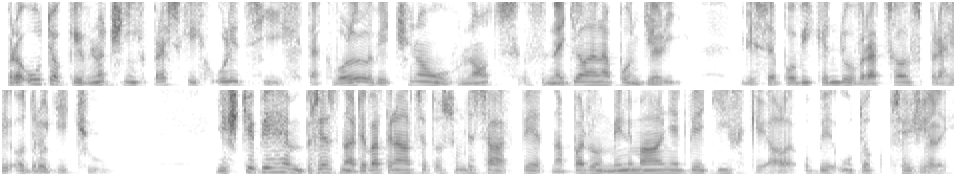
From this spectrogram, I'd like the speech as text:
Pro útoky v nočních pražských ulicích tak volil většinou noc z neděle na pondělí, kdy se po víkendu vracel z Prahy od rodičů. Ještě během března 1985 napadl minimálně dvě dívky, ale obě útok přežili.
